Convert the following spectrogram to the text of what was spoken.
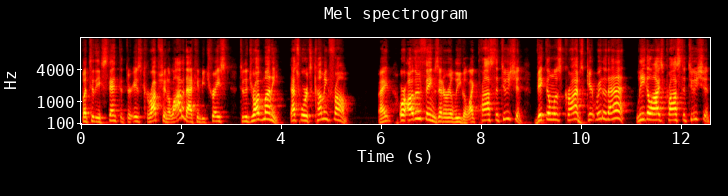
But to the extent that there is corruption, a lot of that can be traced to the drug money. That's where it's coming from, right? Or other things that are illegal, like prostitution, victimless crimes. Get rid of that. Legalize prostitution.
